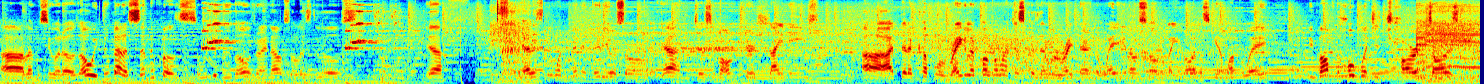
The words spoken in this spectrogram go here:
Uh, let me see what else. Oh, we do got a Cyndaquil, so we could do those right now. So let's do those. Yeah. Yeah, this is one minute video, so yeah, just evolving pure shinies. Uh, I did a couple regular Pokemon just because they were right there in the way, you know. So like, you know what? Let's get them out the way. Evolved a whole bunch of Charizards,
